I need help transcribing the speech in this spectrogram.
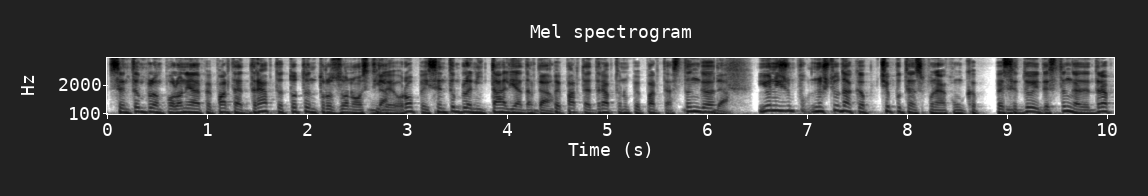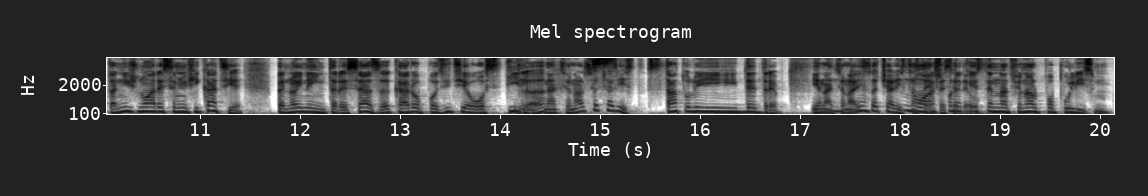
se întâmplă în Polonia pe partea dreaptă, tot într-o zonă ostilă Da. Europei, se întâmplă în Italia, dar Da. pe partea dreaptă, nu pe partea stângă. Da. Eu nici nu, pu- nu știu dacă, ce putem spune acum, că PSD-ul e de stânga, de dreapta, nici nu are semnificație. Pe noi ne interesează că are o poziție ostilă Național-socialist. statului de drept. E naționalist-socialist, Nu, asta e aș spune PSD-ul. că este național-populism.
